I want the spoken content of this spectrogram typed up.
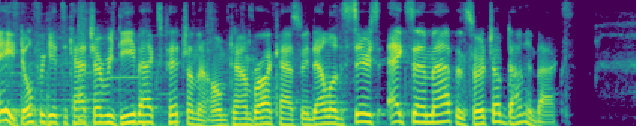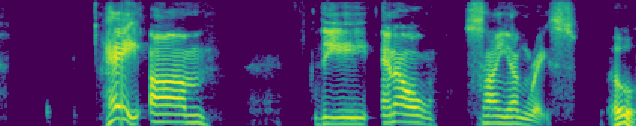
Hey, don't forget to catch every D backs pitch on their hometown broadcast when you download the Sirius XM app and search up Diamondbacks. Hey, um, the NL Cy Young race. Oh,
